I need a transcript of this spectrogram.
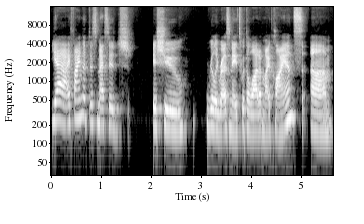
Yeah, I find that this message issue really resonates with a lot of my clients. Um,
